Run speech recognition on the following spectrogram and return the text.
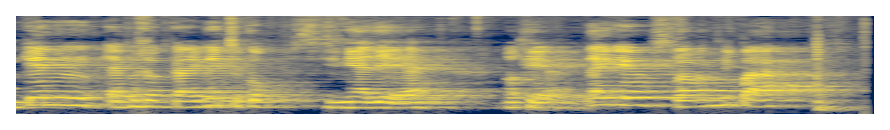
Mungkin episode kali ini cukup sini aja ya. Oke thank you. Selamat pak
